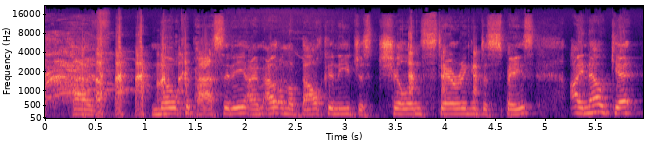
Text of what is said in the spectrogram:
have no capacity. I'm out on the balcony just chilling, staring into space. I now get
